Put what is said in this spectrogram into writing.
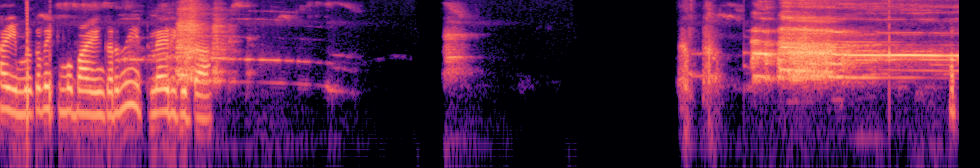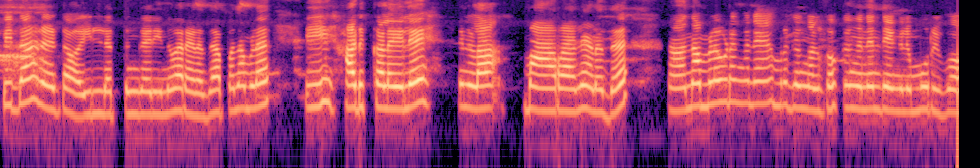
കൈമൊക്കെ വെക്കുമ്പോ ഭയങ്കര നീറ്റിലായിരിക്കും ട്ടാ. അപ്പൊ ഇതാണ് കേട്ടോ ഇല്ലത്തും കരി എന്ന് പറയണത്. അപ്പൊ നമ്മൾ ഈ അടുക്കളയിൽ ഉള്ള മാറാനാണിത്. നമ്മളിവിടെ ഇങ്ങനെ മൃഗങ്ങൾക്കൊക്കെ ഇങ്ങനെ എന്തെങ്കിലും മുറിവോ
